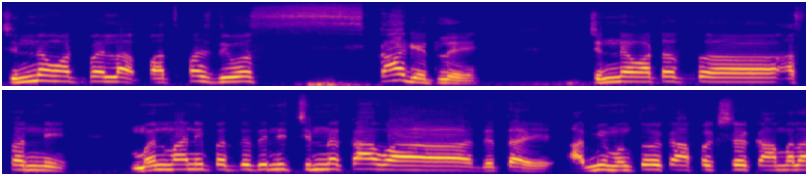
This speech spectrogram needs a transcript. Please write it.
चिन्ह वाटपायला पाच पाच दिवस का घेतले? चिन्ह वाटत असताना मनमानी पद्धतीने चिन्ह का वा देत आहे आम्ही म्हणतोय का अपक्ष का आम्हाला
